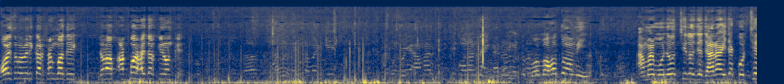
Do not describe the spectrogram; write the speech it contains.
ভয়েস অফ আমেরিকার সাংবাদিক জনাব আকবর হায়দার কিরণকে। আমার কিছু বলার নাই কারণ একটু মর্মাহত আমি। আমার মনে হচ্ছিল যে যারা এটা করছে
